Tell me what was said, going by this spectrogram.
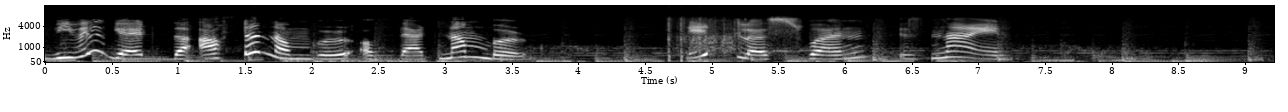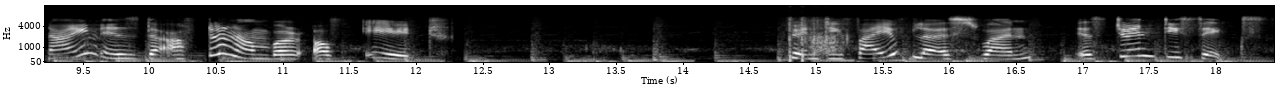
we will get the after number of that number. 8 plus 1 is 9. 9 is the after number of 8. 25 plus 1 is 26.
